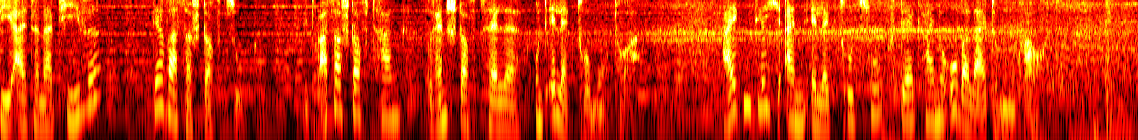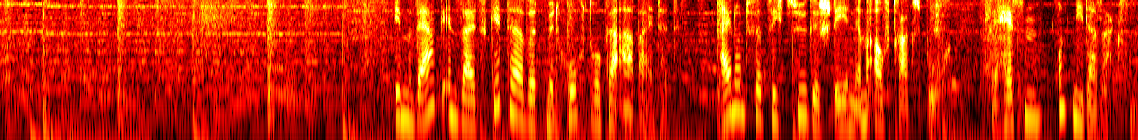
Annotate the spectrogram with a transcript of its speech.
Die Alternative? Der Wasserstoffzug. Mit Wasserstofftank, Brennstoffzelle und Elektromotor. Eigentlich ein Elektrozug, der keine Oberleitungen braucht. Im Werk in Salzgitter wird mit Hochdruck gearbeitet. 41 Züge stehen im Auftragsbuch für Hessen und Niedersachsen.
